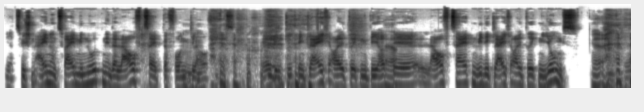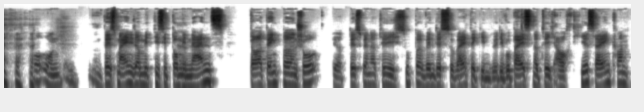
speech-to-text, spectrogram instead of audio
ja, zwischen ein und zwei Minuten in der Laufzeit davon mhm. gelaufen ist. ja, den, den, Gleichaltrigen, die hatte ja. Laufzeiten wie die gleichaltrigen Jungs. Ja. Und, und, das meine ich damit, diese Dominanz, da denkt man dann schon, ja, das wäre natürlich super, wenn das so weitergehen würde. Wobei es natürlich auch hier sein kann,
